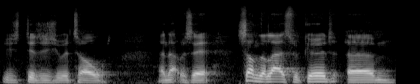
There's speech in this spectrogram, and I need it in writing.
You just did as you were told, and that was it. Some of the lads were good. Um,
